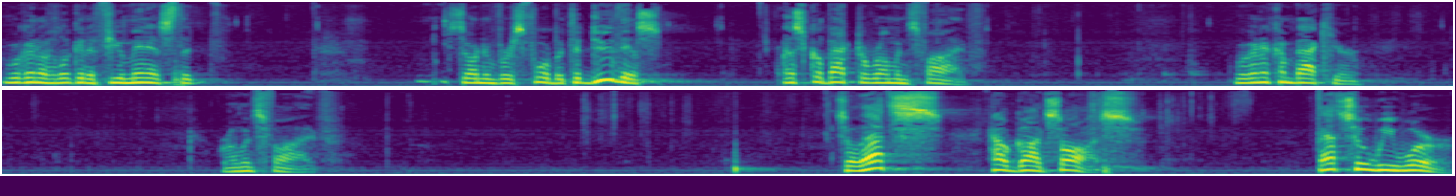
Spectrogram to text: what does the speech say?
We're going to look at a few minutes that start in verse 4. But to do this, let's go back to Romans 5. We're going to come back here. Romans 5. So that's how God saw us. That's who we were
